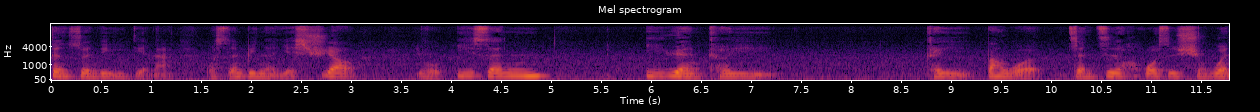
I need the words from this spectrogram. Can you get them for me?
更顺利一点呐、啊。我生病了，也需要有医生、医院可以可以帮我诊治或是询问。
